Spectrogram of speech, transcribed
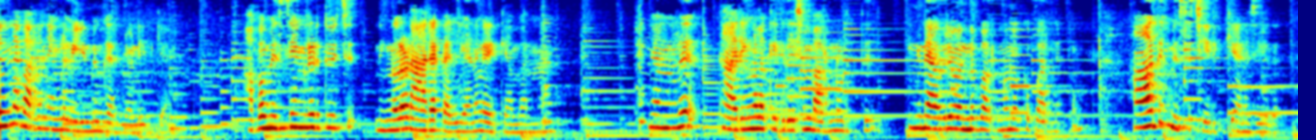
തന്നെ പറഞ്ഞ് ഞങ്ങൾ വീണ്ടും കരഞ്ഞുകൊണ്ടിരിക്കുകയാണ് അപ്പം മിസ് ഞങ്ങളെടുത്ത് വെച്ച് നിങ്ങളോട് ആരാ കല്യാണം കഴിക്കാൻ പറഞ്ഞത്? ഞങ്ങൾ കാര്യങ്ങളൊക്കെ ഏകദേശം പറഞ്ഞു കൊടുത്ത് ഇങ്ങനെ അവർ വന്ന് പറഞ്ഞു എന്നൊക്കെ പറഞ്ഞപ്പം ആദ്യം മിസ് ചിരിക്കുകയാണ് ചെയ്തത്.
